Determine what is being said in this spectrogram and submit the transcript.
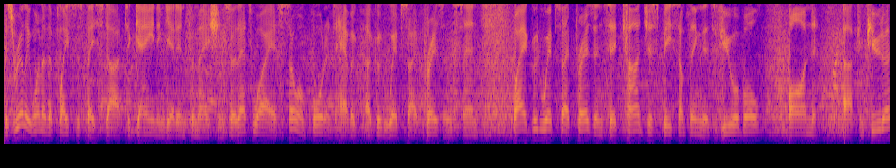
is really one of the places they start to gain and get information. So that's why it's so important to have a, a good website presence. And by a good website presence, it can't just be something that's viewable on a computer.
